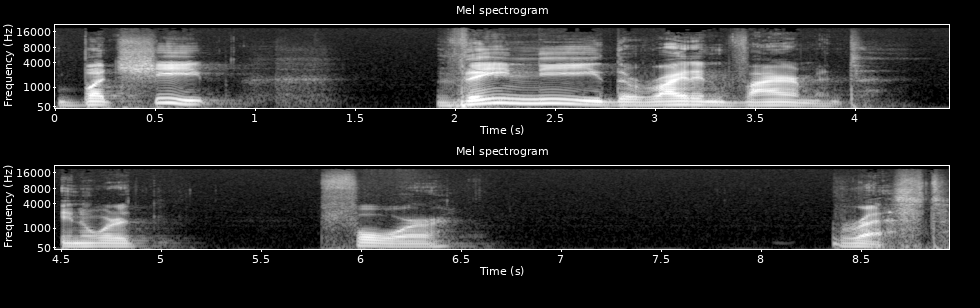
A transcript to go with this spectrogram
But sheep, they need the right environment in order for rest.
